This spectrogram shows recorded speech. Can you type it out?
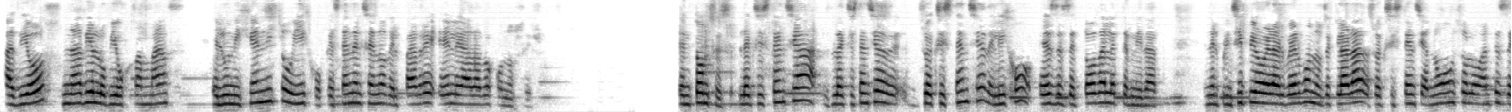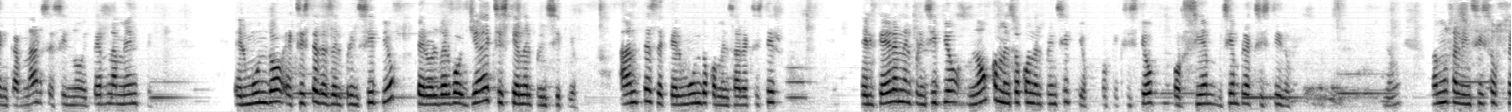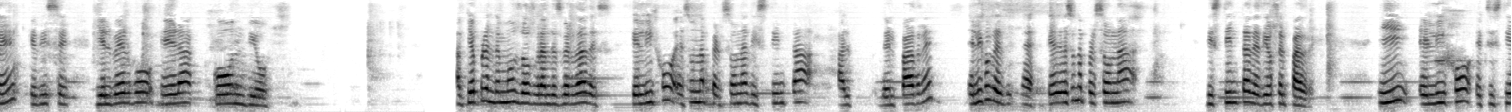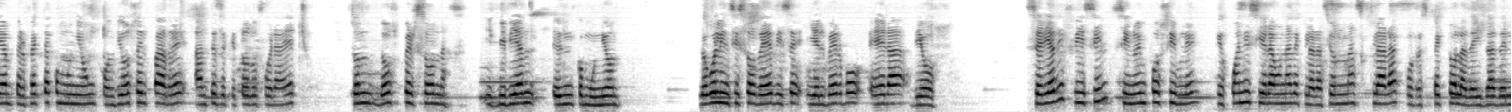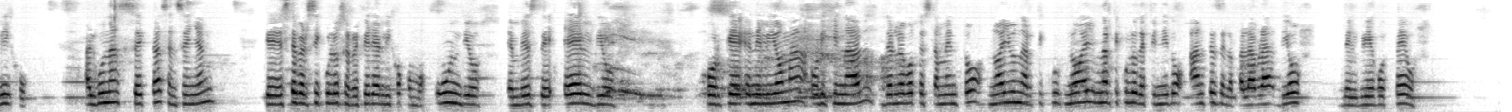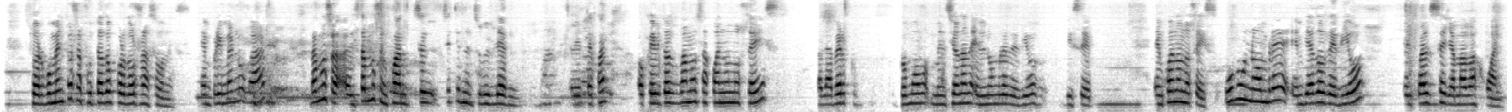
a Dios nadie lo vio jamás. El unigénito Hijo que está en el seno del Padre, Él le ha dado a conocer. Entonces, la existencia, la existencia su existencia del Hijo es desde toda la eternidad. En el principio era el Verbo, nos declara su existencia, no solo antes de encarnarse, sino eternamente. El mundo existe desde el principio, pero el Verbo ya existía en el principio, antes de que el mundo comenzara a existir. El que era en el principio no comenzó con el principio, porque existió por siempre, siempre ha existido. Vamos al inciso C que dice, y el verbo era con Dios. Aquí aprendemos dos grandes verdades, que el Hijo es una persona distinta al, del Padre, el Hijo de, eh, es una persona distinta de Dios el Padre. Y el Hijo existía en perfecta comunión con Dios el Padre antes de que todo fuera hecho. Son dos personas y vivían en comunión. Luego el inciso D dice, y el verbo era Dios. Sería difícil, si no imposible, que Juan hiciera una declaración más clara con respecto a la deidad del Hijo. Algunas sectas enseñan que este versículo se refiere al Hijo como un Dios en vez de el Dios, porque en el idioma original del Nuevo Testamento no hay un artículo, no hay un artículo definido antes de la palabra Dios, del griego teos. Su argumento es refutado por dos razones. En primer lugar, vamos a, estamos en Juan, ¿sí, tienen su Biblia abierta Juan? Ok, entonces vamos a Juan 1.6 para ver cómo mencionan el nombre de Dios. Dice, en Juan 1.6, hubo un hombre enviado de Dios, el cual se llamaba Juan.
